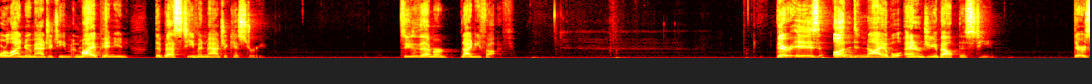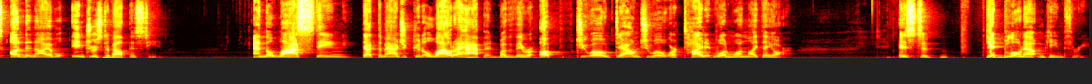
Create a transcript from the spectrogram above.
Orlando Magic team. In my opinion, the best team in Magic history. It's either them or 95. There is undeniable energy about this team. There's undeniable interest about this team. And the last thing that the Magic could allow to happen, whether they were up 2 0, down 2 0, or tied at 1 1 like they are, is to get blown out in game three.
